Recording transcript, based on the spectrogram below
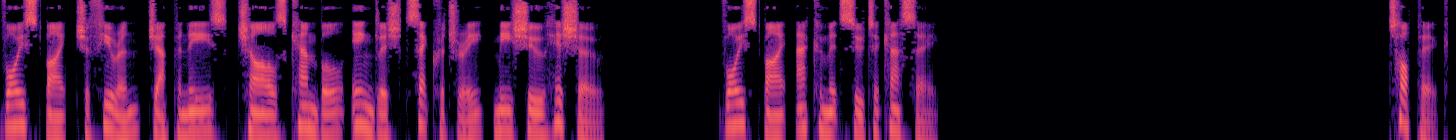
Voiced by Chifuran, Japanese, Charles Campbell, English, Secretary, Mishu Hisho. Voiced by Akimitsu Takase. Topic:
